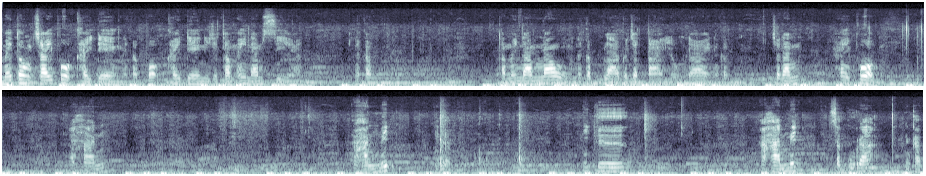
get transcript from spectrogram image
ไม่ต้องใช้พวกไข่แดงนะครับ เพราะไข่แดงนี่จะทำให้น้ำเสียนะครับทำให้น้ำเน่านะครับ ปลาก็จะตายลงได้นะครับ ฉะนั้นให้พวกอาหาร อา หารเม็ดนะครับนี่คืออาหารเม็ดซากุระนะครับ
